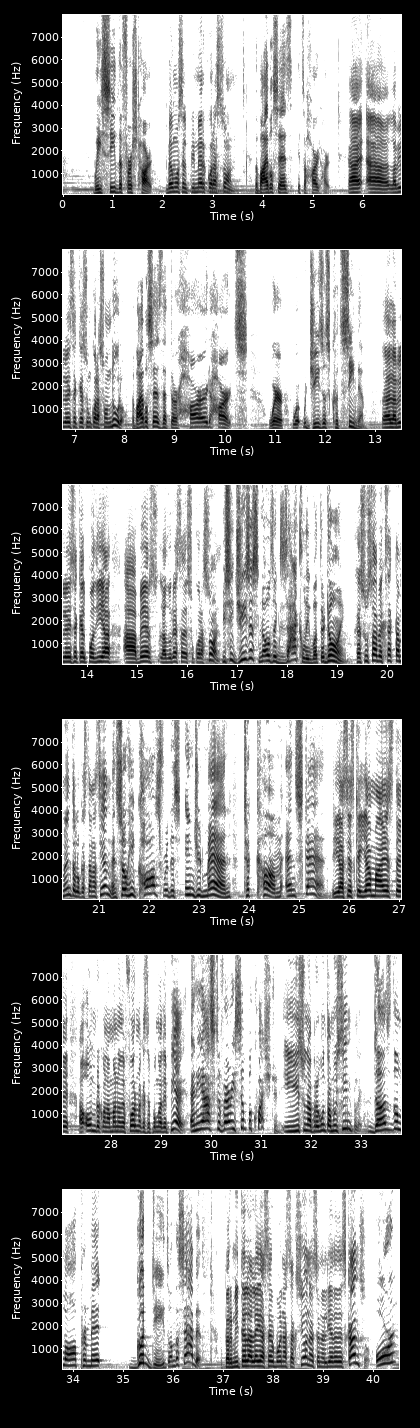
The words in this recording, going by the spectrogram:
We see the first heart. Vemos el primer corazón. The Bible says it's a hard heart. Ah, ah, la Biblia dice que es un corazón duro. The Bible says that they're hard hearts where, where Jesus could see them. Eh, La Biblia dice que él podía ah, ver la dureza de su corazón. You see, Jesus knows exactly what they're doing. Jesús sabe exactamente lo que están haciendo. And so he calls for this injured man to come and stand. Y así es que llama a este a hombre con la mano deforme que se ponga de pie. And he asked a very simple question Y hizo una pregunta muy simple. Does the law permit good deeds on the Sabbath? ¿Permite la ley hacer buenas acciones en el día de descanso? Or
